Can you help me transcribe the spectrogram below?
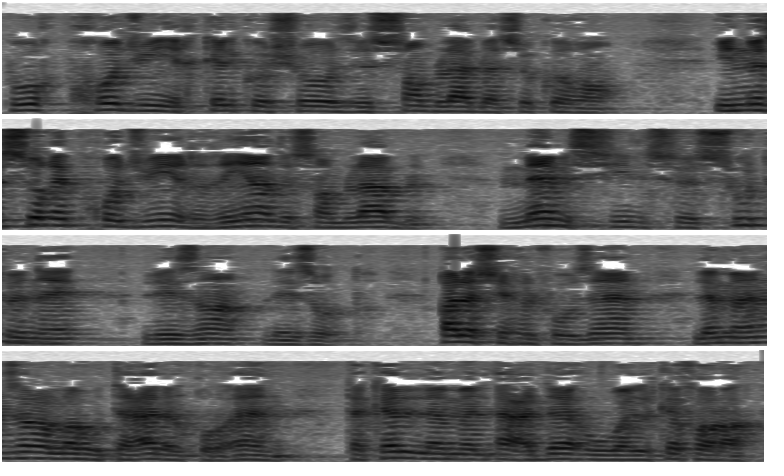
pour produire quelque chose de semblable à ce Coran, ils ne sauraient produire rien de semblable, même s'ils se soutenaient les uns les autres. قال الشيخ الفوزان لما أنزل الله تعالى القرآن تكلم الأعداء والكفرة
